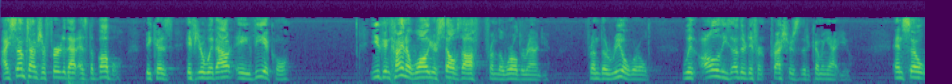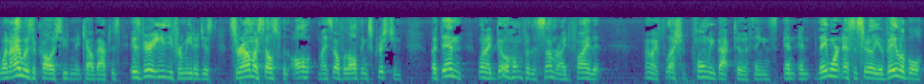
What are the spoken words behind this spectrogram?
I sometimes refer to that as the bubble because if you're without a vehicle, you can kind of wall yourselves off from the world around you, from the real world, with all of these other different pressures that are coming at you. And so when I was a college student at Cal Baptist, it was very easy for me to just surround myself with all myself with all things Christian. But then when I'd go home for the summer, I'd find that my flesh would pull me back to the things, and and they weren't necessarily available.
